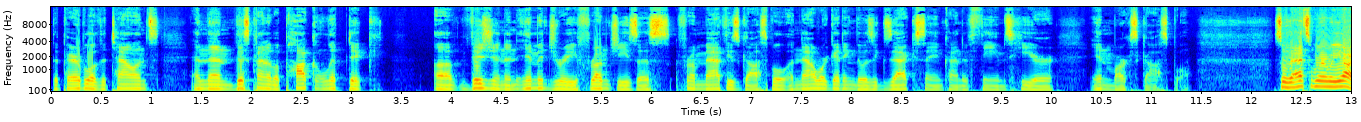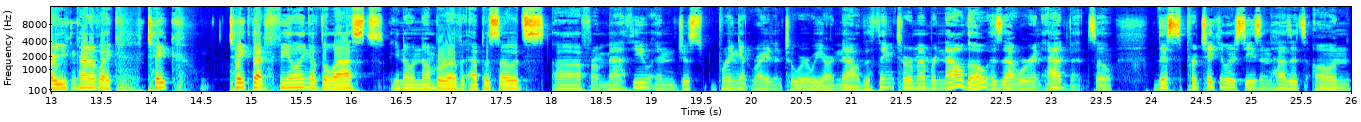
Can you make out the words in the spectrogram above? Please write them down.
the parable of the talents, and then this kind of apocalyptic uh, vision and imagery from Jesus from Matthew's gospel, and now we're getting those exact same kind of themes here in Mark's gospel. So that's where we are. You can kind of like take take that feeling of the last you know number of episodes uh, from Matthew and just bring it right into where we are now. The thing to remember now, though, is that we're in Advent. So this particular season has its own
